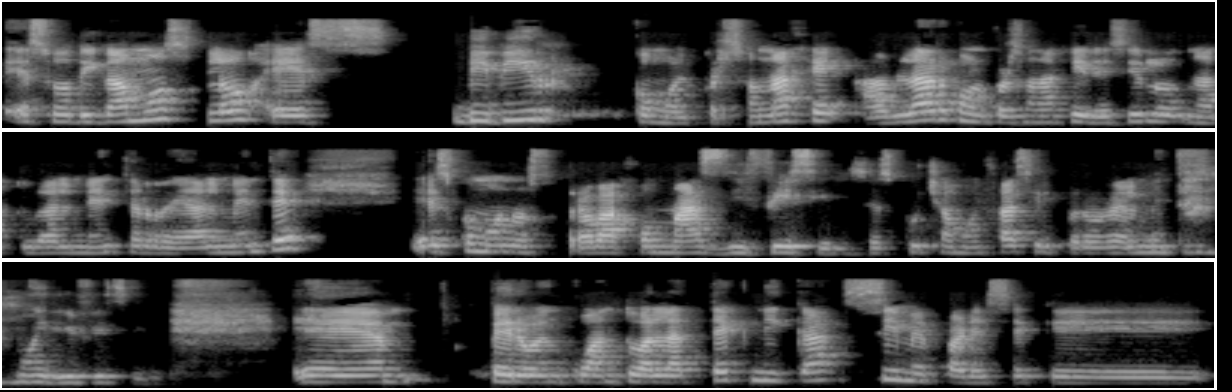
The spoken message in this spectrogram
Eso, digámoslo, es vivir como el personaje, hablar con el personaje y decirlo naturalmente, realmente, es como nuestro trabajo más difícil. Se escucha muy fácil, pero realmente es muy difícil. Eh, pero en cuanto a la técnica, sí me parece que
